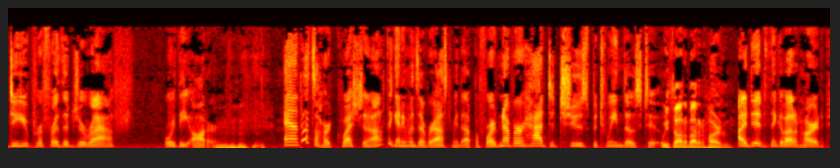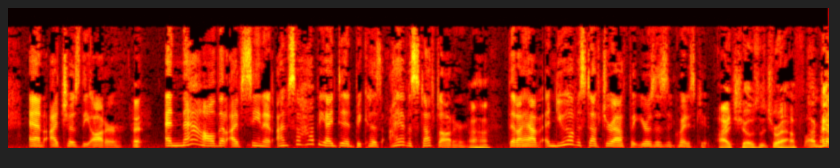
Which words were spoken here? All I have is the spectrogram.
"Do you prefer the giraffe or the otter?" and that's a hard question. I don't think anyone's ever asked me that before. I've never had to choose between those two. we thought about it hard. I did think about it hard, and I chose the otter. Eh. and now that I've seen it, I'm so happy I did because I have a stuffed otter Uh-huh. That I have, and you have a stuffed giraffe, but yours isn't quite as cute. I chose the giraffe. I'm happy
